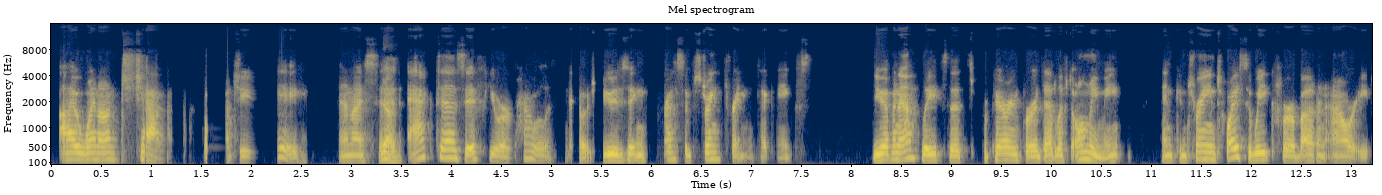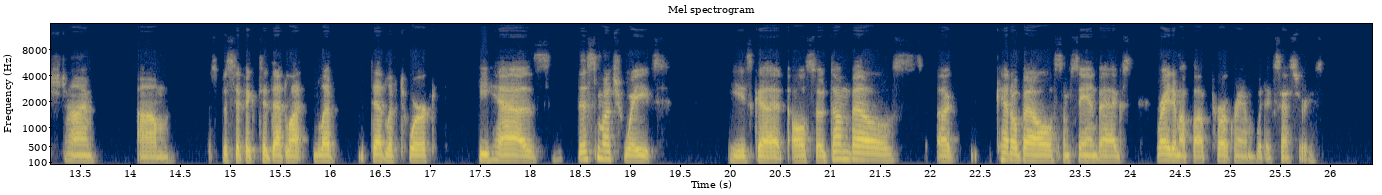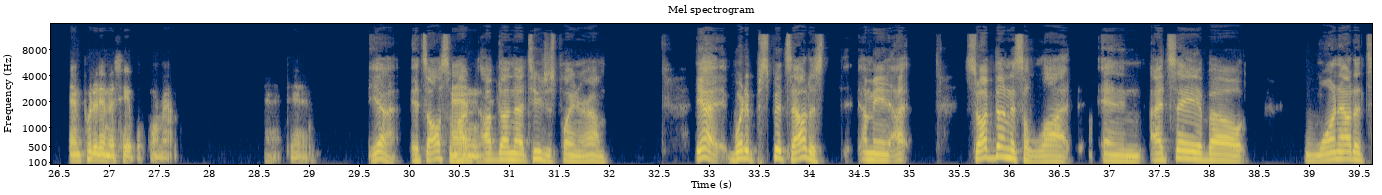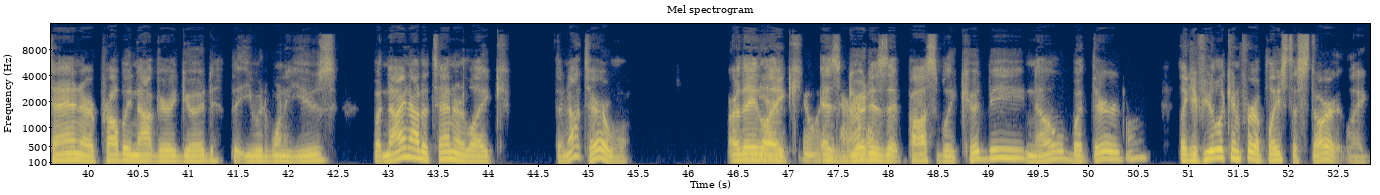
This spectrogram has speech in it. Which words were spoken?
I went on ChatGPT and I said, act as if you're a powerlifting coach using progressive strength training techniques. You have an athlete that's preparing for a deadlift only meet and can train twice a week for about an hour each time, um, specific to deadlift, deadlift work. He has this much weight. He's got also dumbbells, a kettlebell, some sandbags. Write him up a program with accessories and put it in a table format. And it did. Yeah, it's awesome. And- I've, I've done that too, just playing around. Yeah, what it spits out is, I mean, I so I've done this a lot, and I'd say about one out of ten are probably not very good that you would want to use, but nine out of ten are like they're not terrible. Are they Yeah, like as good as it possibly could be? No, but they're Mm. like if you're looking for a place to start, like,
